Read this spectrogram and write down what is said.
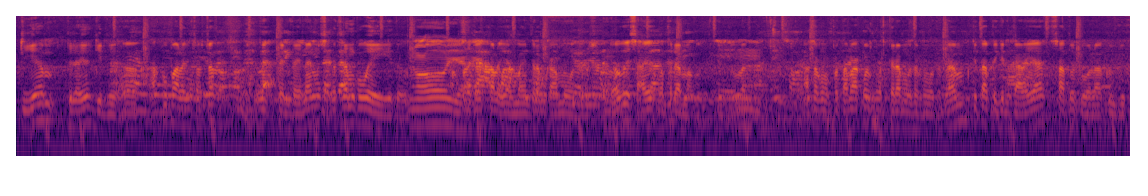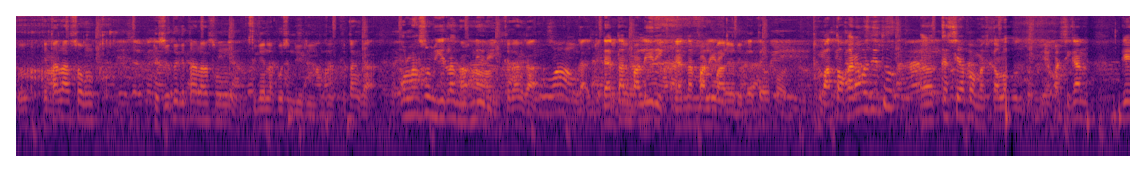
dia bilangnya gini eh, aku paling cocok nggak band-bandan ngedrum kowe gitu Oh iya. Mereka kalau yang main drum kamu terus ya wes ayo ngedrum aku gitu kan langsung pertama aku ngedrum ngedrum ngedrum kita bikin karya satu dua lagu gitu kita langsung di situ kita langsung bikin lagu sendiri gitu. kita nggak Oh langsung bikin lagu Ah, sendiri. kita nggak Wow. nggak Dan tanpa lirik, dan tanpa lirik. kita telepon Patokannya waktu itu eh, ke siapa mas kalau untuk ya pasti kan oke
